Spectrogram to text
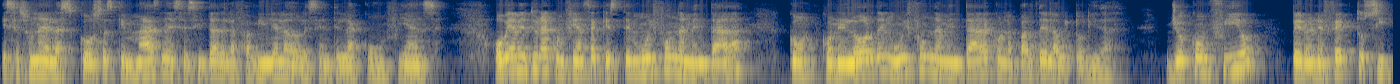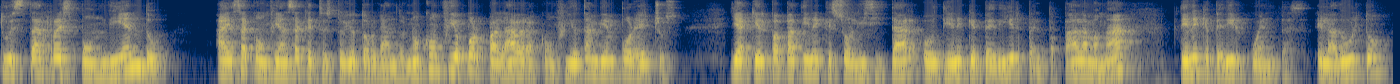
Esa es una de las cosas que más necesita de la familia el adolescente, la confianza. Obviamente una confianza que esté muy fundamentada con, con el orden, muy fundamentada con la parte de la autoridad. Yo confío, pero en efecto si tú estás respondiendo a esa confianza que te estoy otorgando, no confío por palabra, confío también por hechos. Y aquí el papá tiene que solicitar o tiene que pedir, el papá, la mamá, tiene que pedir cuentas. El adulto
